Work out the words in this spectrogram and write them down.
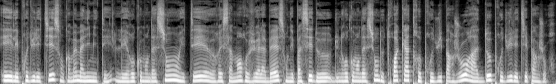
Et les produits laitiers sont quand même à limiter. Les recommandations ont été euh, récemment revues à la baisse. On est passé d'une recommandation de 3-4 produits par jour à 2 produits laitiers par jour.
